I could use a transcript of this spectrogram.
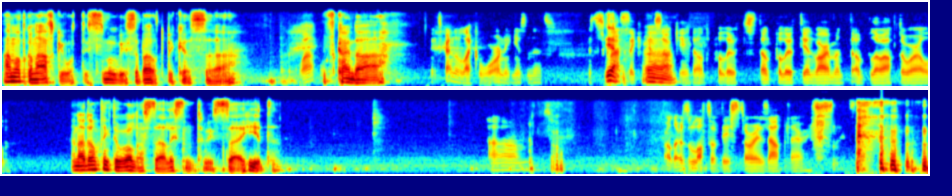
I'm not gonna ask you what this movie is about because uh, Well, it's kind of it's kind of like a warning, isn't it? It's Yeah, classic uh, Miyazaki. don't pollute. Don't pollute the environment. Don't blow up the world. And I don't think the world has uh, listened to his uh, heed. Um, So. well, there's a lot of these stories out there.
